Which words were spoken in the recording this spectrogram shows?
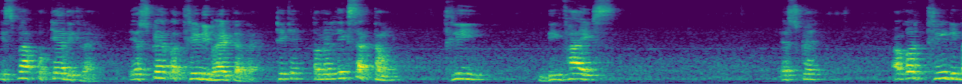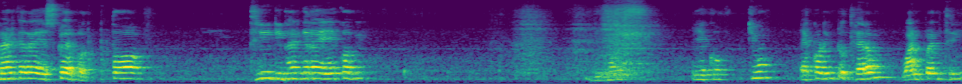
इसमें आपको क्या दिख रहा है? ए स्क्वायर को थ्री डिवाइड कर रहा है, ठीक है? तो मैं लिख सकता हूँ थ्री डिवाइड्स स्क्वायर अगर थ्री डिवाइड कर रहा है स्क्वायर को तो थ्री डिवाइड कर रहा है ए को भी। डिवाइड ए को। क्यों? अकॉर्डिंग टू थेरम 1.3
